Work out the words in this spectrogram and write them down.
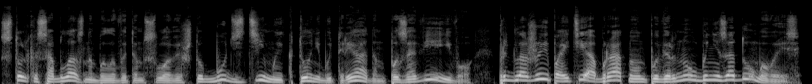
Столько соблазна было в этом слове, что будь с Димой кто-нибудь рядом, позови его, предложи пойти обратно, он повернул бы, не задумываясь.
